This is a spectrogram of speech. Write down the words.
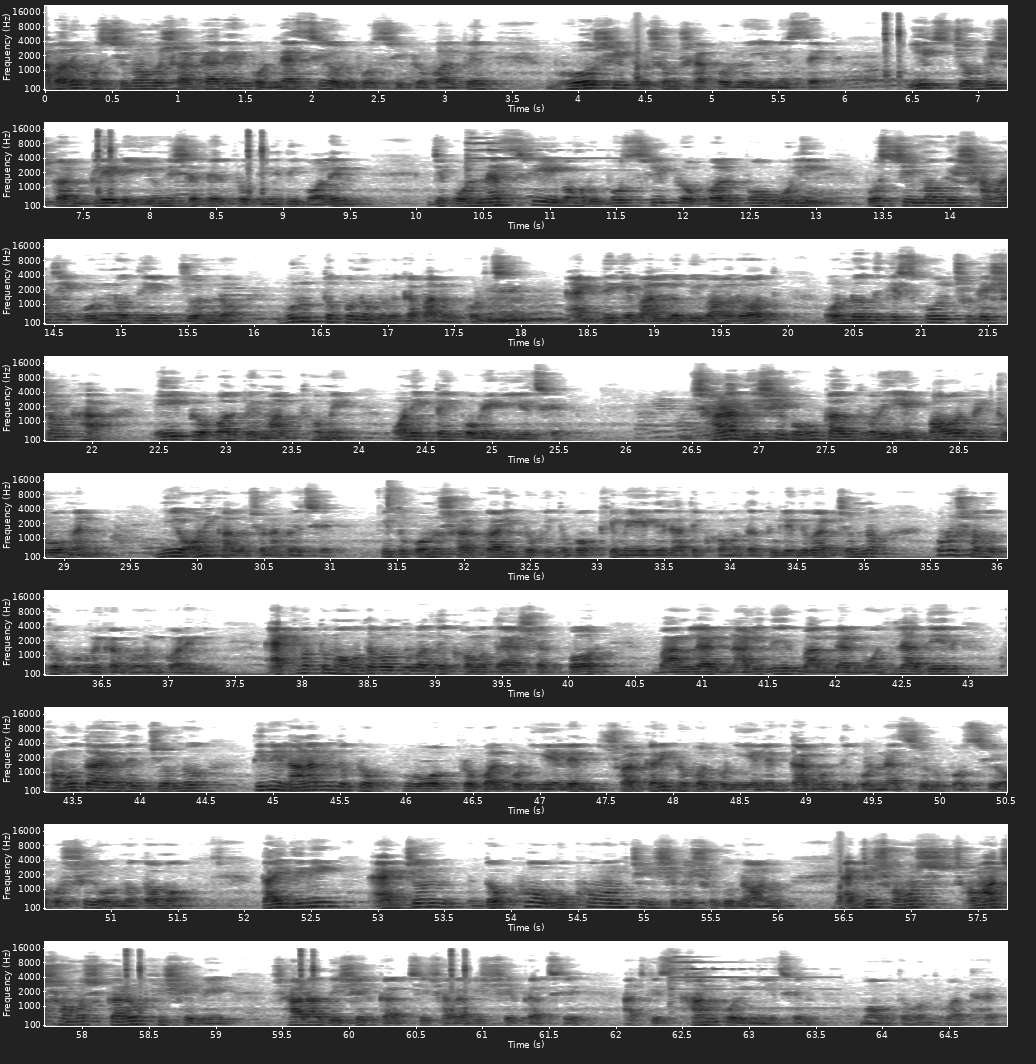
আবারও পশ্চিমবঙ্গ সরকারের কন্যাশ্রী ও রূপশ্রী প্রকল্পের ভূয়সী প্রশংসা করল ইউনিসেফ। ইচ চব্বিশ কনক্লেভে ইউনিসেফের প্রতিনিধি বলেন যে কন্যাশ্রী এবং রূপশ্রী প্রকল্পগুলি পশ্চিমবঙ্গের সামাজিক উন্নতির জন্য গুরুত্বপূর্ণ ভূমিকা পালন করছে। একদিকে বাল্যবিবাহ রোধ, অন্যদিকে স্কুল ছুটির সংখ্যা এই প্রকল্পের মাধ্যমে অনেকটাই কমে গিয়েছে। সারা দেশে বহুকাল ধরে এম্পাওয়ারমেন্ট টু ওমেন নিয়ে অনেক আলোচনা হয়েছে। কিন্তু কোনো সরকারই প্রকৃতপক্ষে মেয়েদের হাতে ক্ষমতা তুলে দেওয়ার জন্য কোনো সদর্থক ভূমিকা গ্রহণ করেনি। একমাত্র মমতা বন্দ্যোপাধ্যায় ক্ষমতায় আসার পর বাংলার নারীদের, বাংলার মহিলাদের ক্ষমতায়নের জন্য তিনি নানাবিধ প্র- প্র- প্রকল্প নিয়ে এলেন, সরকারি প্রকল্প নিয়ে এলেন। তার মধ্যে কন্যাশ্রী, রূপশ্রী অবশ্যই অন্যতম। তাই তিনি একজন দক্ষ মুখ্যমন্ত্রী হিসেবে শুধু নন, একজন সমাজ সংস্কারক হিসেবে সারা দেশের কাছে সারা বিশ্বের কাছে আজকে স্থান করে নিয়েছেন মমতা বন্দ্যোপাধ্যায়।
